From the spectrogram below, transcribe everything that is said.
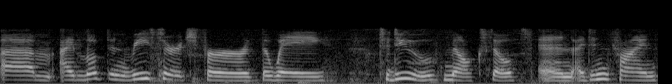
um, I looked and researched for the way to do milk soaps and I didn't find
